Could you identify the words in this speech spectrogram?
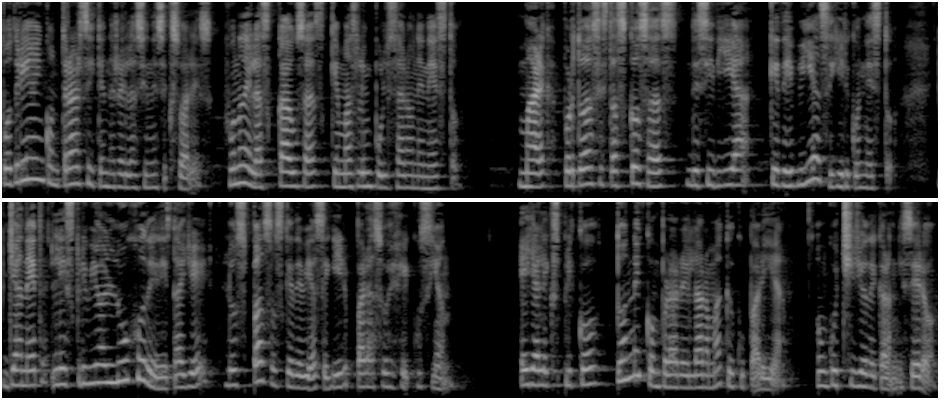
podría encontrarse y tener relaciones sexuales, fue una de las causas que más lo impulsaron en esto. Mark, por todas estas cosas, decidía que debía seguir con esto. Janet le escribió a lujo de detalle los pasos que debía seguir para su ejecución. Ella le explicó dónde comprar el arma que ocuparía, un cuchillo de carnicero,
